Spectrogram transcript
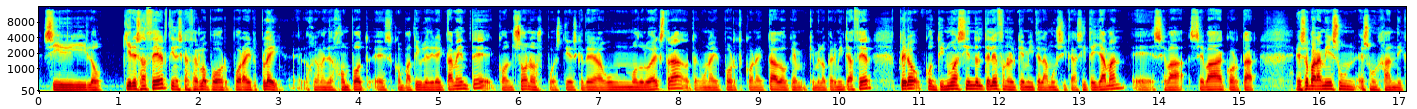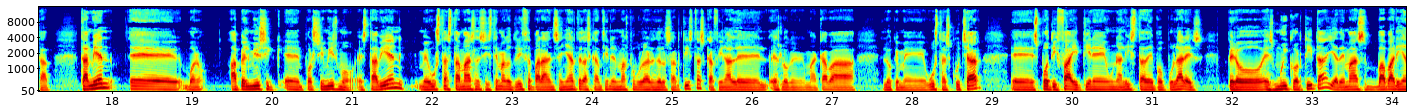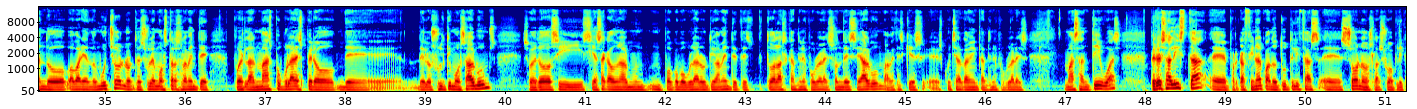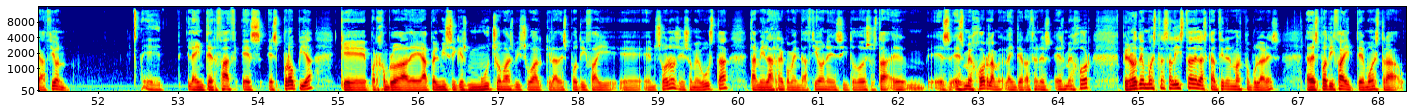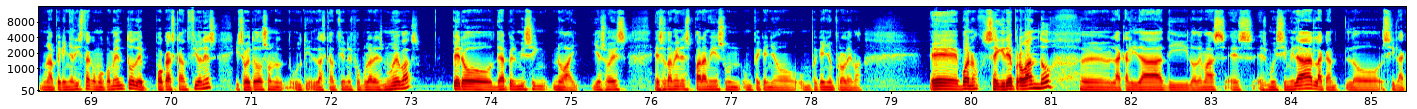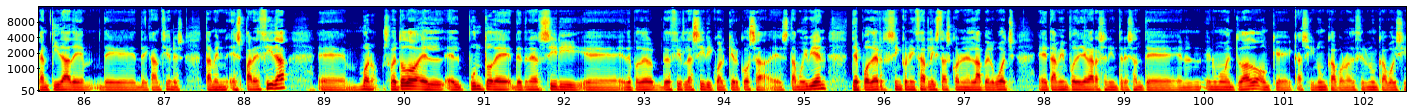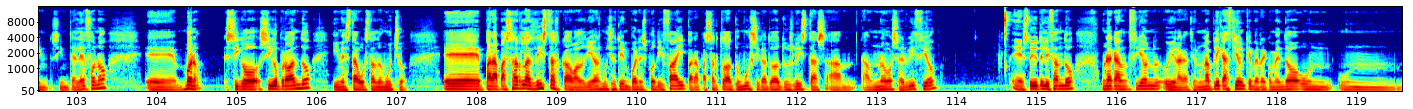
Si lo quieres hacer, tienes que hacerlo por, por AirPlay. Eh, lógicamente el HomePod es compatible directamente. Con Sonos, pues tienes que tener algún módulo extra. Tengo un AirPort conectado que, me lo permite hacer, pero continúa siendo el teléfono el que emite la música. Si te llaman, se, va, se va a cortar. Eso para mí es un, es un handicap. También, bueno, Apple Music eh, por sí mismo está bien, me gusta hasta más el sistema que utiliza para enseñarte las canciones más populares de los artistas, que al final es lo que me acaba, lo que me gusta escuchar. Eh, Spotify tiene una lista de populares, pero es muy cortita y además va variando, va variando mucho. Te suele mostrar solamente pues las más populares, pero de, los últimos álbums, sobre todo si, si ha sacado un álbum un poco popular últimamente, todas las canciones populares son de ese álbum, a veces quieres escuchar también canciones populares más antiguas, pero esa lista, eh, porque al final final cuando tú utilizas eh, Sonos, la, su aplicación, eh, la interfaz es, es, propia, que por ejemplo la de Apple Music es mucho más visual que la de Spotify eh, en Sonos y eso me gusta. También las recomendaciones y todo eso está es, es, mejor, la, integración es, es, mejor, pero no te muestra esa lista de las canciones más populares. La de Spotify te muestra una pequeña lista, como comento, de pocas canciones y sobre todo son las canciones populares nuevas pero de Apple Music no hay y eso es eso también es para mí es un, un pequeño un pequeño problema Eh, bueno, seguiré probando. Eh, la calidad y lo demás es, es muy similar. La, si la cantidad de, de, canciones también es parecida. Eh, bueno, sobre todo el, el punto de, de, tener Siri, de poder decirle a Siri cualquier cosa, está muy bien. De poder sincronizar listas con el Apple Watch también puede llegar a ser interesante en, en, un momento dado, aunque casi nunca, por no decir nunca, voy sin, sin teléfono. bueno, sigo, sigo probando y me está gustando mucho. Eh, para pasar las listas, claro, cuando llevas mucho tiempo en Spotify, para pasar toda tu música, todas tus listas a, un nuevo servicio, eh, estoy utilizando una canción, uy, una canción, una aplicación que me recomendó un,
